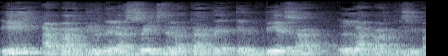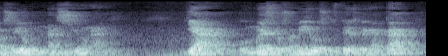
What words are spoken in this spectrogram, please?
Y a partir de las 6 de la tarde empieza la participación nacional ya con nuestros amigos que ustedes ven acá,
